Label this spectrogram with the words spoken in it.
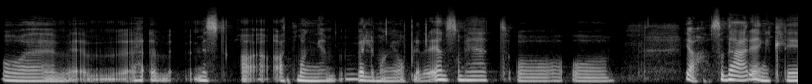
og at mange, veldig mange opplever ensomhet. Og, og, ja, så det er egentlig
